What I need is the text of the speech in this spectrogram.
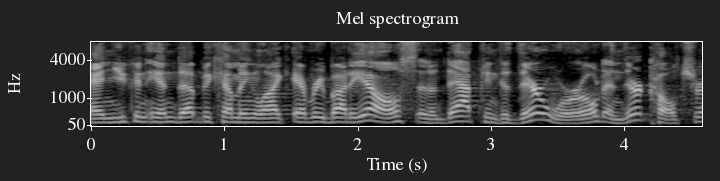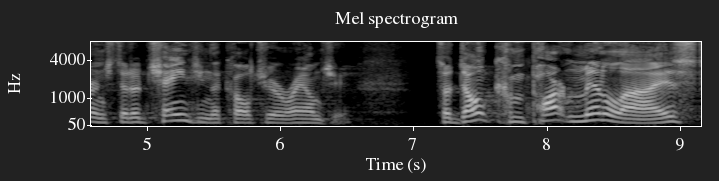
and you can end up becoming like everybody else and adapting to their world and their culture instead of changing the culture around you. So don't compartmentalize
